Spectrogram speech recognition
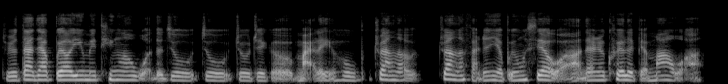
就是大家不要因为听了我的就就就这个买了以后赚了赚了，反正也不用谢我啊，但是亏了别骂我啊。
